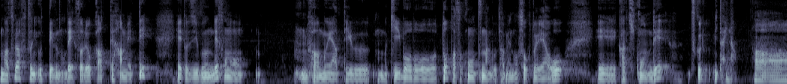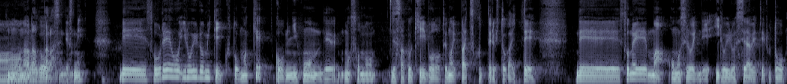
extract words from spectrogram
まあ、それは普通に売ってるので、それを買ってはめて、えーっと、自分でその、ファームウェアっていうキーボードとパソコンをつなぐためのソフトウェアを、えー書き込んで作るみたいなあも。のだったらしいんですね。で、それをいろいろ見ていくと、まあ、結構日本でもその自作キーボードっていうのをいっぱい作ってる人がいて、で、それ、まあ、面白いんで、いろいろ調べてると、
